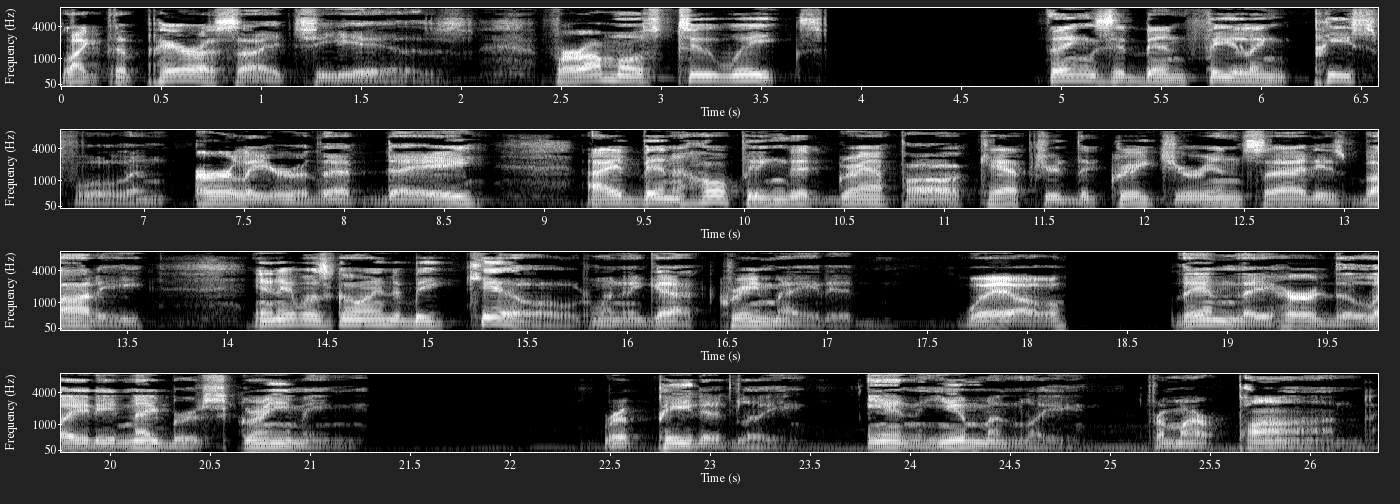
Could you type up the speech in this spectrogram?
like the parasite she is, for almost two weeks. Things had been feeling peaceful and earlier that day, I had been hoping that Grandpa captured the creature inside his body, and it was going to be killed when it got cremated. Well, then they heard the lady neighbor screaming. Repeatedly, inhumanly, from our pond.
